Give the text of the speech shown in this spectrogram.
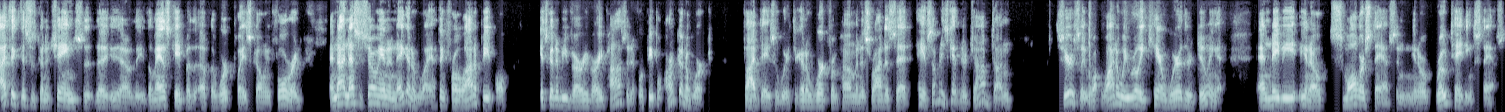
I think this is going to change the, the you know the, the landscape of the, of the workplace going forward, and not necessarily in a negative way. I think for a lot of people, it's going to be very very positive, where people aren't going to work five days a week. They're going to work from home. And as Rhonda said, hey, if somebody's getting their job done, seriously, wh- why do we really care where they're doing it? And maybe you know smaller staffs and you know rotating staffs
